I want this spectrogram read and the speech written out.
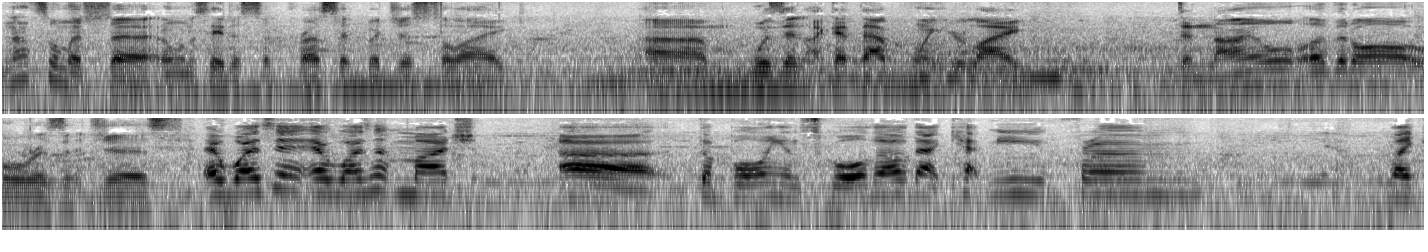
not so much to I don't want to say to suppress it, but just to like um, was it like at that point you're like denial of it all, or is it just it wasn't it wasn't much uh, the bullying in school though that kept me from like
